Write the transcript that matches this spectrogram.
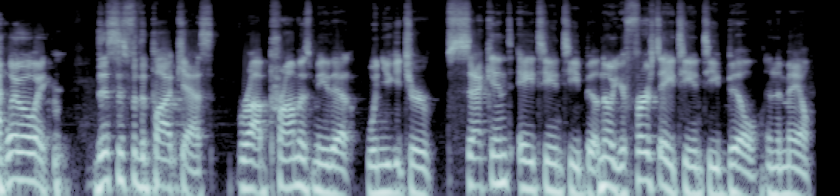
hole. Wait, wait, wait. This is for the podcast. Rob, promise me that when you get your second AT and T bill, no, your first AT and T bill in the mail,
